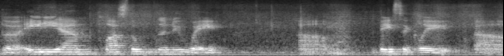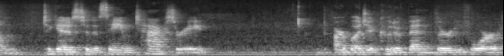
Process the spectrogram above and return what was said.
the ADM plus the, the new weight. Um, basically, um, to get us to the same tax rate, our budget could have been thirty-four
